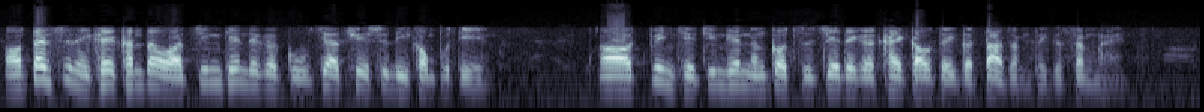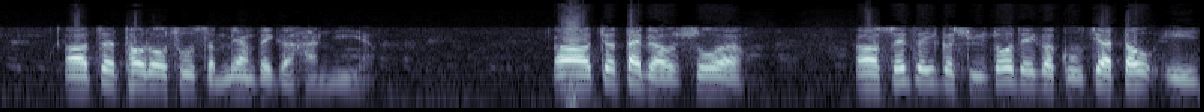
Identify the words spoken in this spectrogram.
哦但是你可以看到啊今天这个股价却是利空不跌，啊并且今天能够直接的一个开高的一个大涨的一个上来，啊这透露出什么样的一个含义啊？啊就代表说啊。啊，随着一个许多的一个股价都已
